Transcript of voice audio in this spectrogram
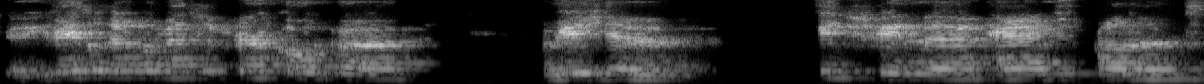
ik weet dat heel veel mensen verkopen een beetje iets vinden, en spannend.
